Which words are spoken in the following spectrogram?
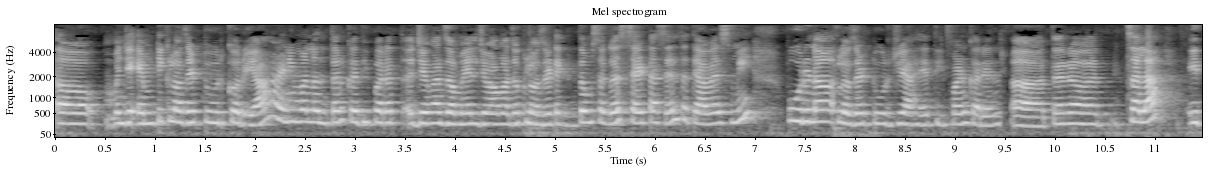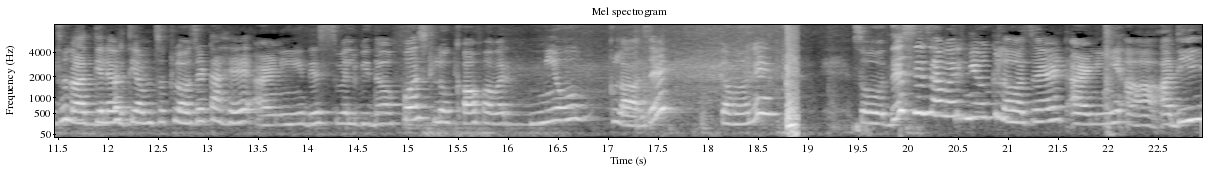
म्हणजे एम टी क्लॉजेट टूर करूया आणि मग नंतर कधी परत जेव्हा जमेल जेव्हा माझं क्लॉजेट एकदम सगळं सेट असेल तर त्यावेळेस मी पूर्ण क्लॉजेट टूर जी आहे ती पण करेन. तर चला इथून आत गेल्यावरती आमचं क्लॉजेट आहे आणि this will be the first look of our new closet come on so this is our new closet आणि आधी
